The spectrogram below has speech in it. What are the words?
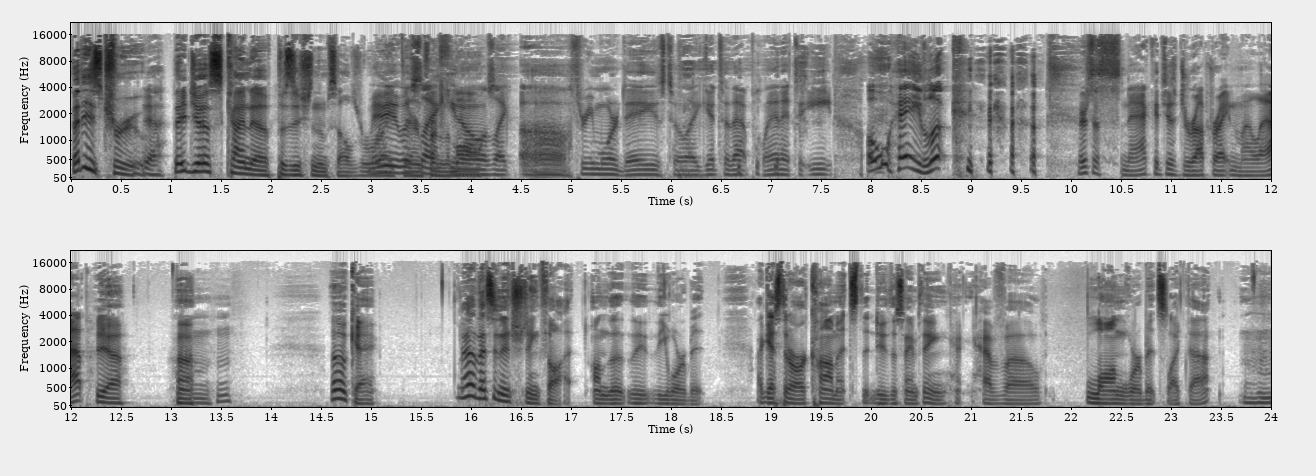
that is true. Yeah. they just kind of position themselves right Maybe it there was in like front of you know, all. it was like, oh, three more days till I get to that planet to eat. Oh, hey, look, there's a snack. It just dropped right in my lap. Yeah. Huh. Mm-hmm. Okay. Well, that's an interesting thought on the, the, the orbit. I guess there are comets that do the same thing, have uh, long orbits like that. Mm-hmm.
